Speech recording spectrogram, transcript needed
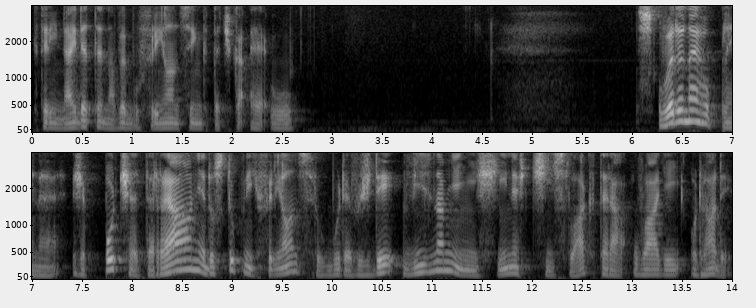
který najdete na webu freelancing.eu. Z uvedeného plyne, že počet reálně dostupných freelancerů bude vždy významně nižší než čísla, která uvádějí odhady.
